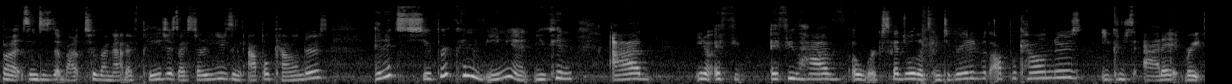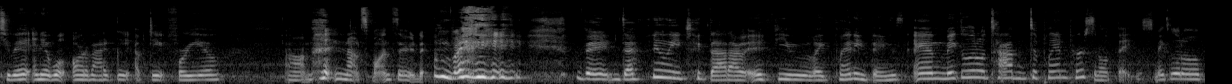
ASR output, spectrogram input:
but since it's about to run out of pages, I started using Apple calendars and it's super convenient. You can add, you know, if you if you have a work schedule that's integrated with Apple calendars, you can just add it right to it and it will automatically update for you. Um, not sponsored, but but definitely check that out if you like planning things and make a little tab to plan personal things. Make a little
